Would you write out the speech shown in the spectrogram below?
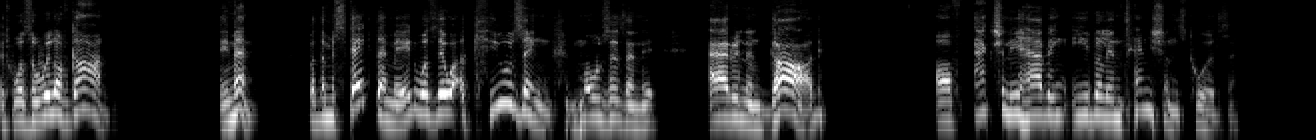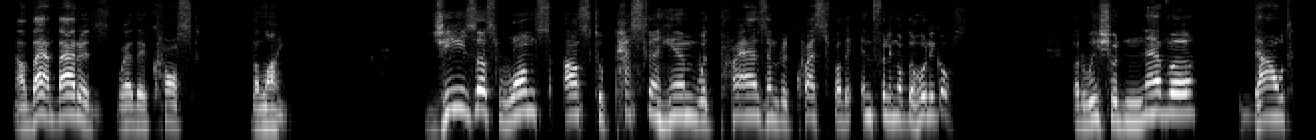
It was the will of God. Amen. But the mistake they made was they were accusing Moses and Aaron and God of actually having evil intentions towards them. Now that that is where they crossed the line. Jesus wants us to pester him with prayers and requests for the infilling of the Holy Ghost. But we should never doubt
